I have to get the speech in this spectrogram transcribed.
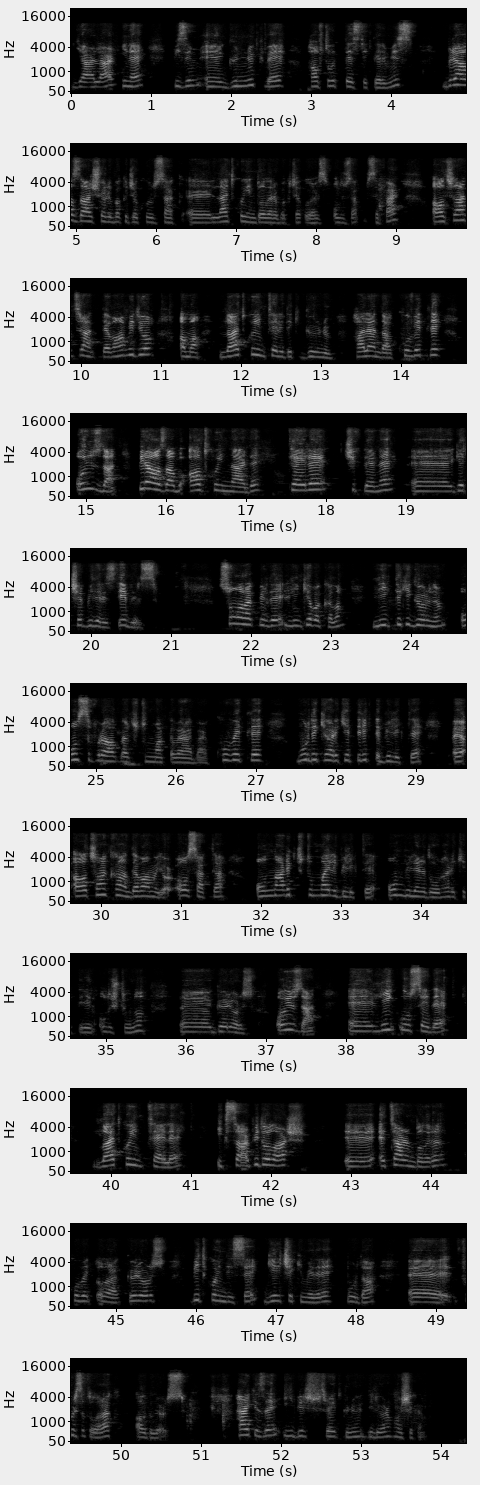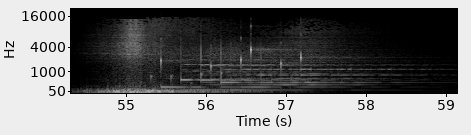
yerler yine bizim e, günlük ve haftalık desteklerimiz. Biraz daha şöyle bakacak olursak, e, Litecoin dolara bakacak olursak bu sefer alçalan trend devam ediyor ama Litecoin TL'deki görünüm halen daha kuvvetli. O yüzden biraz daha bu altcoin'lerde TL çiftlerine e, geçebiliriz diyebiliriz. Son olarak bir de linke bakalım. Linkteki görünüm 10.06'lara tutunmakla beraber kuvvetli. Buradaki hareketlilikle birlikte e, alçalan kan devam ediyor olsak da onlardaki tutunmayla birlikte 11'lere doğru hareketliliğin oluştuğunu e, görüyoruz. O yüzden e, Link US'de Litecoin TL, XRP dolar, e, Ethereum doları kuvvetli olarak görüyoruz. Bitcoin'de ise geri çekilmeleri burada e, fırsat olarak algılıyoruz. Herkese iyi bir trade günü diliyorum. Hoşçakalın.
